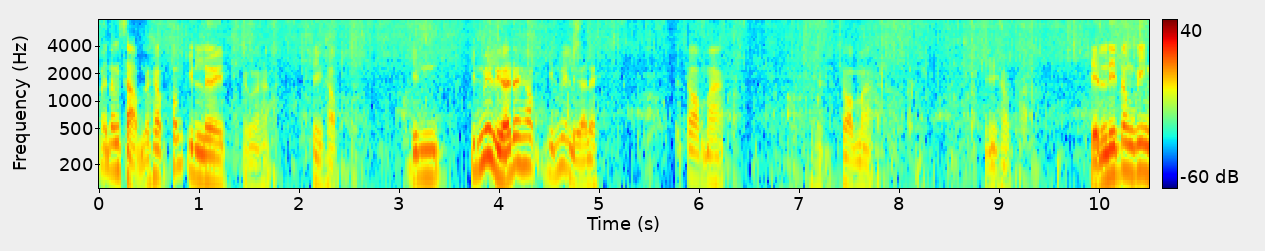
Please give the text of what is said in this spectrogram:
ไม่ต้องสับนะครับเขากินเลยดูฮะนี่ครับ กินกินไม่เหลือด้วยครับ กินไม่เหลือเลยจะชอบมากชอบมากนี่ครับ เห็นนี่ต้องวิ่ง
